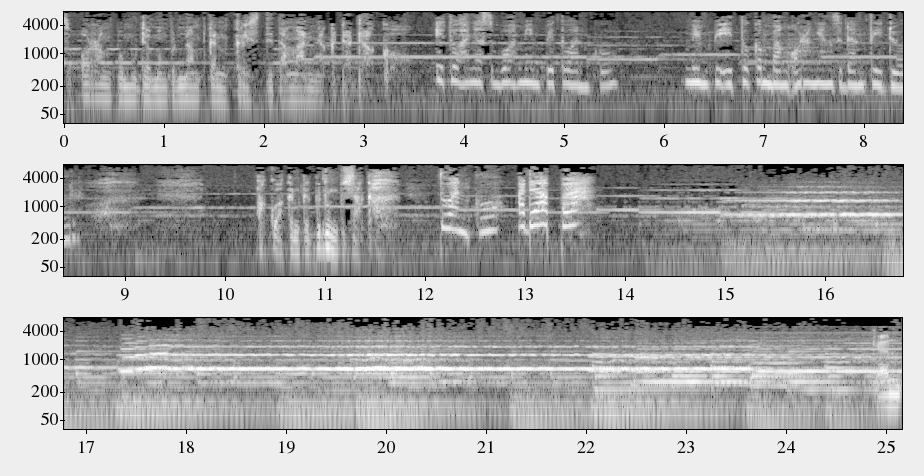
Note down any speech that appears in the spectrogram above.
Seorang pemuda membenamkan keris di tangannya ke dadaku. Itu hanya sebuah mimpi, tuanku. Mimpi itu kembang orang yang sedang tidur. Aku akan ke gedung pusaka. Tuanku, ada apa? Ken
